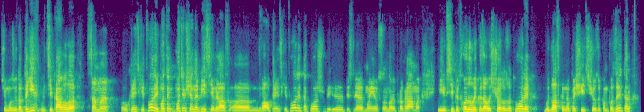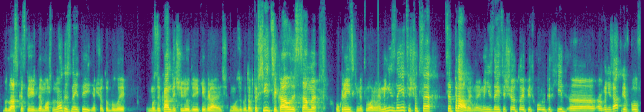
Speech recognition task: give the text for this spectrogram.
цю музику. Тобто їх цікавило саме українські твори. І потім, потім ще на біс я грав е, два українські твори також е, після моєї основної програми. І всі підходили і казали, що це за твори. Будь ласка, напишіть, що за композитор. Будь ласка, скажіть, де можна ноти знайти, якщо то були музиканти чи люди, які грають музику. Тобто, всі цікавились саме українськими творами. І мені здається, що це, це правильно. І мені здається, що той підход, підхід е, організаторів був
